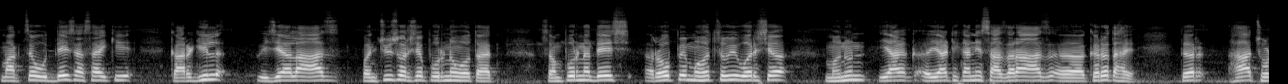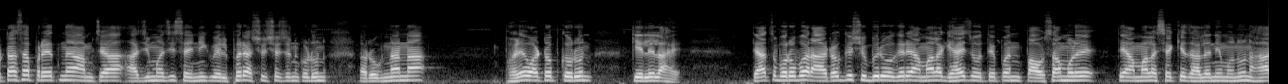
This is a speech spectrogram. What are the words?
मागचं उद्देश असा आहे की कारगिल विजयाला आज पंचवीस वर्षे पूर्ण होत आहेत. संपूर्ण देश रौप्य महोत्सवी वर्ष म्हणून या या ठिकाणी साजरा आज करत आहे. तर हा छोटासा प्रयत्न आमच्या आजीमाजी सैनिक वेल्फेअर असोसिएशनकडून रुग्णांना फळे वाटप करून केलेलं आहे. त्याचबरोबर आरोग्य शिबिर वगैरे आम्हाला घ्यायचे होते पण पावसामुळे ते आम्हाला शक्य झालं नाही म्हणून हा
